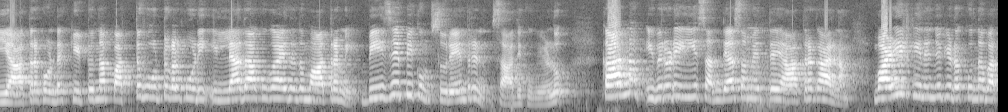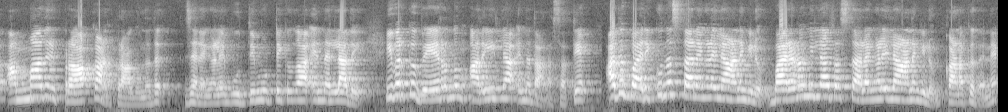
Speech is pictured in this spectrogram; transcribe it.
ഈ യാത്ര കൊണ്ട് കിട്ടുന്ന പത്ത് വോട്ടുകൾ കൂടി ഇല്ലാതാക്കുക എന്നത് മാത്രമേ ബി ജെ പിക്കും സുരേന്ദ്രനും സാധിക്കുകയുള്ളൂ. കാരണം ഇവരുടെ ഈ സന്ധ്യാസമയത്തെ യാത്ര കാരണം വഴിയിൽ കിനിഞ്ഞു കിടക്കുന്നവർ അമ്മാതിരി പ്രാക്കാണ് പ്രാകുന്നത്. ജനങ്ങളെ ബുദ്ധിമുട്ടിക്കുക എന്നല്ലാതെ ഇവർക്ക് വേറൊന്നും അറിയില്ല എന്നതാണ് സത്യം. അത് ഭരിക്കുന്ന സ്ഥലങ്ങളിലാണെങ്കിലും ഭരണമില്ലാത്ത സ്ഥലങ്ങളിലാണെങ്കിലും കണക്ക് തന്നെ.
